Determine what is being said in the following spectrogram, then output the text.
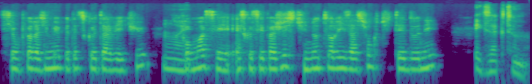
Si on peut résumer peut-être ce que tu as vécu, pour moi, c'est est-ce que c'est pas juste une autorisation que tu t'es donnée? Exactement.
